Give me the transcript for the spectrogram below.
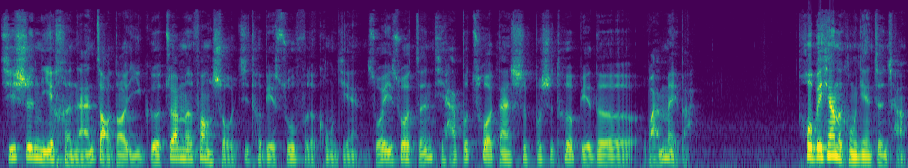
其实你很难找到一个专门放手机特别舒服的空间，所以说整体还不错，但是不是特别的完美吧。后备箱的空间正常，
